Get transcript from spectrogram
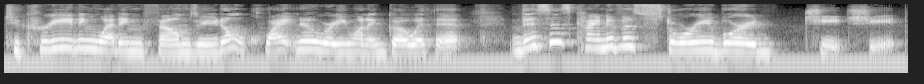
to creating wedding films or you don't quite know where you want to go with it, this is kind of a storyboard cheat sheet.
